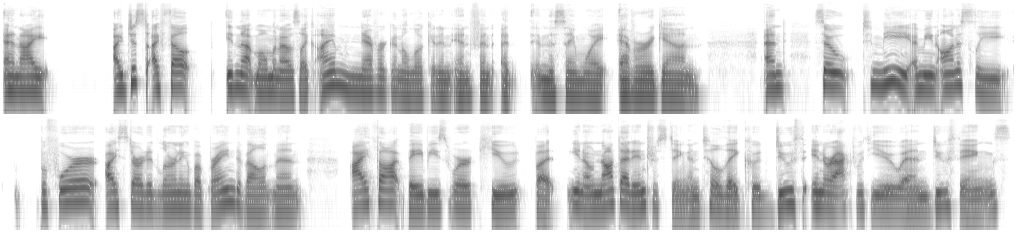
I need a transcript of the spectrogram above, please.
and i i just i felt in that moment i was like i am never going to look at an infant at, in the same way ever again. And so to me i mean honestly before i started learning about brain development i thought babies were cute but you know not that interesting until they could do th- interact with you and do things.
